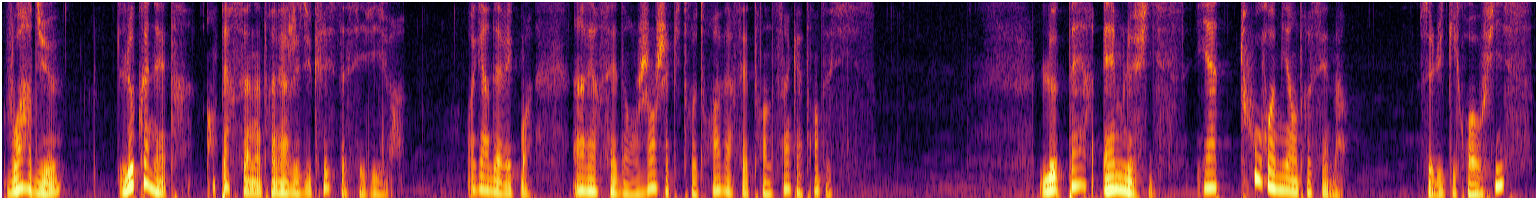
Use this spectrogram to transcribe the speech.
Voir Dieu, le connaître en personne à travers Jésus-Christ, c'est vivre. Regardez avec moi un verset dans Jean chapitre 3, versets 35 à 36. Le Père aime le Fils et a tout remis entre ses mains. Celui qui croit au Fils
